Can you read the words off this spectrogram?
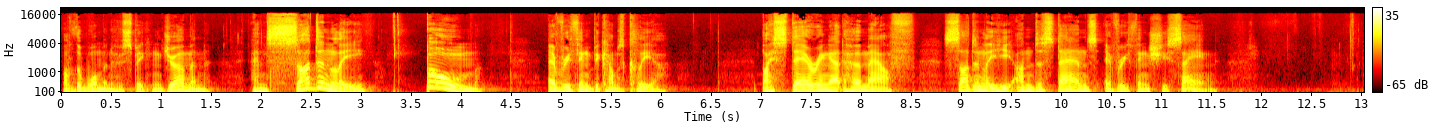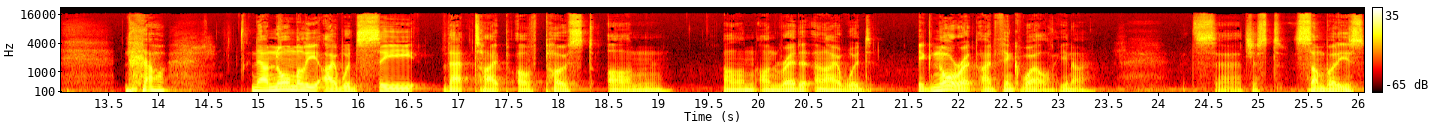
of the woman who's speaking German. And suddenly, boom, everything becomes clear. By staring at her mouth, suddenly he understands everything she's saying. Now, now normally I would see that type of post on on on Reddit and I would ignore it. I'd think, well, you know, it's uh, just somebody's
